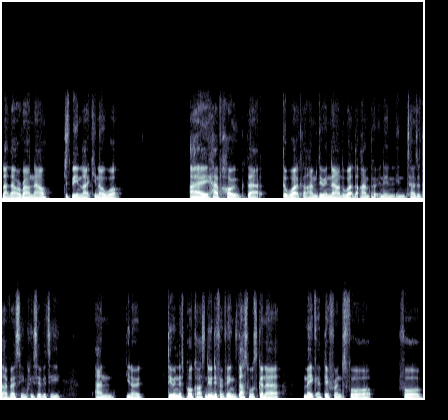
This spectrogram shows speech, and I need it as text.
like that are around now. Just being like, you know what? I have hope that the work that I'm doing now, the work that I'm putting in in terms of diversity, inclusivity, and you know, doing this podcast and doing different things, that's what's gonna make a difference for for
